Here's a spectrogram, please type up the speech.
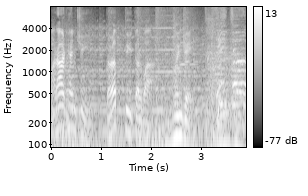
मराठ्यांची तळपती तलवार. 100.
